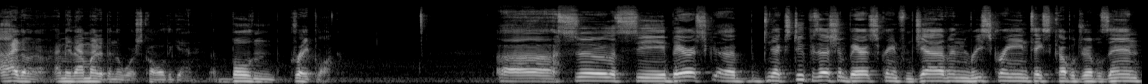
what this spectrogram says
I don't know. I mean, that might have been the worst call of the game. Bolden, great block. Uh, so let's see. Barrett uh, next Duke possession. Barrett screen from Javin, rescreen, takes a couple dribbles in,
